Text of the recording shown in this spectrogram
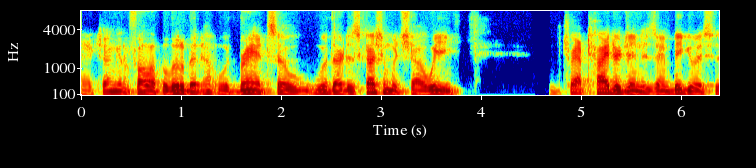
actually, I'm going to follow up a little bit with Brant. So with our discussion with Xiaohui, trapped hydrogen is ambiguous uh,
